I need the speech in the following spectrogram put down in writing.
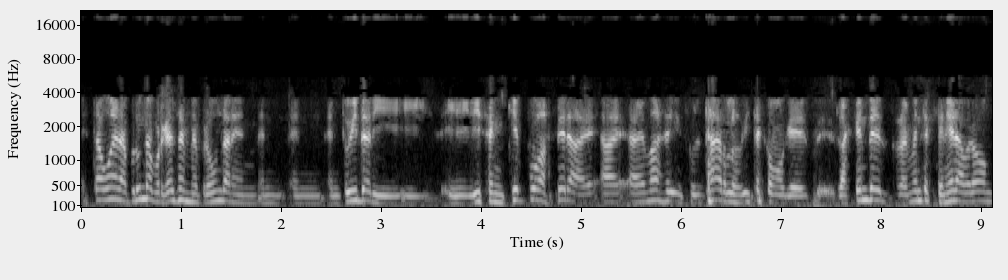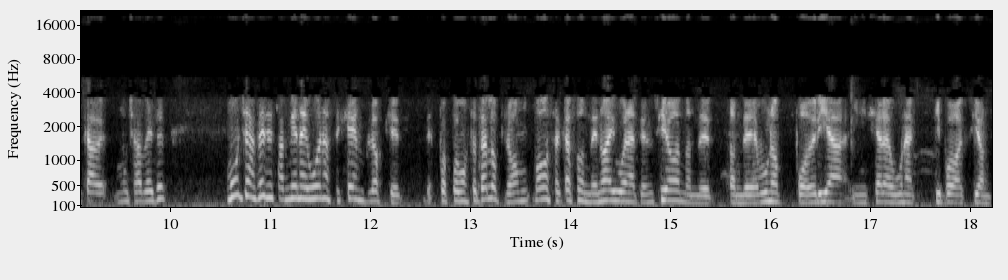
Está buena la pregunta porque a veces me preguntan en, en, Twitter y, dicen qué puedo hacer además de insultarlos, viste, como que la gente realmente genera bronca muchas veces. Muchas veces también hay buenos ejemplos que después podemos tratarlos, pero vamos al caso donde no hay buena atención, donde, donde uno podría iniciar algún tipo de acción.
